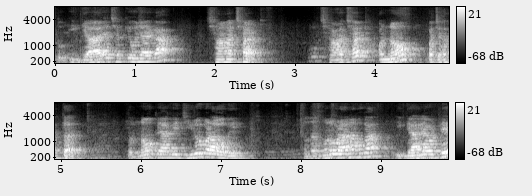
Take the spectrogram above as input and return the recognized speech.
तो ग्यारह छक्के हो जाएगा छाछठ। छाछठ और नौ, पचहत्तर। तो नौ के आगे ज़ीरो बढ़ाओगे तो दस दशमलव बढ़ाना होगा, ग्यारह उठे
